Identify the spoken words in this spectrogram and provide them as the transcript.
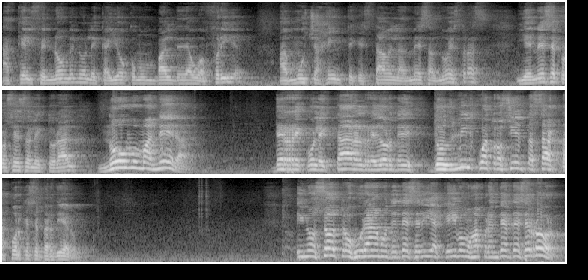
Aquel fenómeno le cayó como un balde de agua fría a mucha gente que estaba en las mesas nuestras y en ese proceso electoral no hubo manera de recolectar alrededor de 2.400 actas porque se perdieron. Y nosotros juramos desde ese día que íbamos a aprender de ese error.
